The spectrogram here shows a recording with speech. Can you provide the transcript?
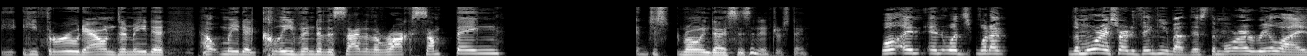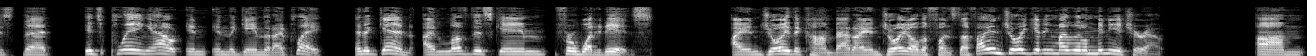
he, he threw down to me to help me to cleave into the side of the rock something? Just rolling dice isn't interesting. Well, and and what's what I've the more I started thinking about this, the more I realized that it's playing out in in the game that I play. And again, I love this game for what it is. I enjoy the combat. I enjoy all the fun stuff. I enjoy getting my little miniature out. Um,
